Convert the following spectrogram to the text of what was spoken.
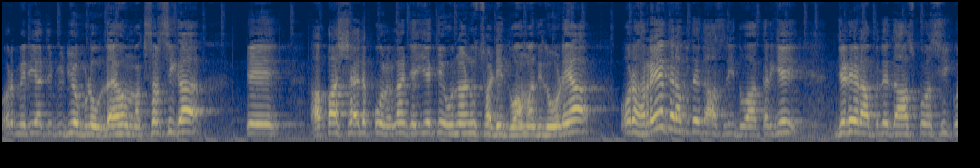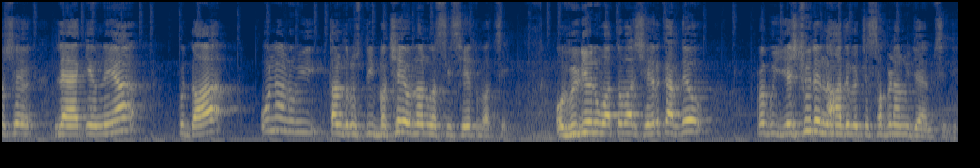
ਔਰ ਮੇਰੀ ਅੱਜ ਵੀਡੀਓ ਬਣਾਉਣ ਦਾ ਇਹੋ ਮਕਸਦ ਸੀਗਾ ਕਿ ਆਪਾਂ ਸ਼ਾਇਦ ਭੁੱਲ ਨਾ ਜਾਈਏ ਕਿ ਉਹਨਾਂ ਨੂੰ ਸਾਡੀ ਦੁਆਵਾਂ ਦੀ ਲੋੜ ਆ। ਔਰ ਹਰੇਕ ਰੱਬ ਦੇ ਦਾਸ ਲਈ ਦੁਆ ਕਰੀਏ। ਜਿਹੜੇ ਰੱਬ ਦੇ ਦਾਸ ਕੋ ਅਸੀਂ ਕੁਝ ਲੈ ਕੇ ਆਉਂਦੇ ਆ ਖੁਦਾ ਉਹਨਾਂ ਨੂੰ ਵੀ ਤੰਦਰੁਸਤੀ ਬਖਸ਼ੇ, ਉਹਨਾਂ ਨੂੰ ਅਸੀਂ ਸਿਹਤ ਬਖਸ਼ੇ। ਉਹ ਵੀਡੀਓ ਨੂੰ ਵੱਧ ਤੋਂ ਵੱਧ ਸ਼ੇਅਰ ਕਰ ਦਿਓ। ਪ੍ਰਭੂ ਯਿਸੂ ਦੇ ਨਾਮ ਦੇ ਵਿੱਚ ਸਭਨਾਂ ਨੂੰ ਜੈ ਮਸੀਹ ਦੀ।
